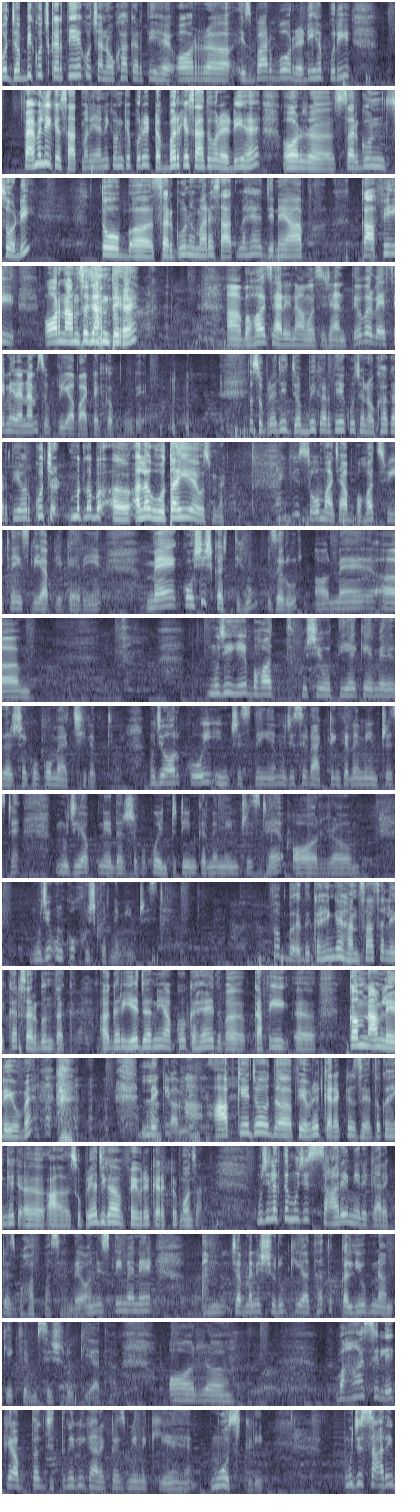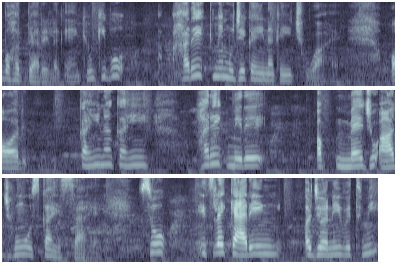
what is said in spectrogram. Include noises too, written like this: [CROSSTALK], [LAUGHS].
वो जब भी कुछ करती है कुछ अनोखा करती है और इस बार वो रेडी है पूरी फैमिली के साथ मानी यानी कि उनके पूरे टब्बर के साथ वो रेडी है और सरगुन सोडी तो सरगुन हमारे साथ में है जिन्हें आप काफ़ी और नाम से जानते हैं। हाँ बहुत सारे नामों से जानते हो पर वैसे मेरा नाम सुप्रिया पाठक कपूर है। तो सुप्रिया जी जब भी करती है कुछ अनोखा करती है और कुछ मतलब अलग होता ही है उसमें। थैंक यू सो मच आप बहुत स्वीट हैं इसलिए आप ये कह रही हैं। मैं कोशिश करती हूँ ज़रूर और मैं आ, मुझे ये बहुत खुशी होती है कि मेरे दर्शकों को मैं अच्छी लगती हूँ। मुझे और कोई इंटरेस्ट नहीं है। मुझे सिर्फ़ एक्टिंग करने में इंटरेस्ट है। मुझे अपने दर्शकों को एंटरटेन करने में इंटरेस्ट है और मुझे उनको खुश करने में इंटरेस्ट है। तो कहेंगे हंसा से लेकर सरगुन तक। अगर ये जर्नी आपको कहे काफ़ी कम नाम ले रही हूँ मैं। [LAUGHS] लेकिन हाँ, आपके जो फेवरेट कैरेक्टर्स है तो कहेंगे सुप्रिया जी का फेवरेट कैरेक्टर कौन सा है मुझे लगता है मुझे सारे मेरे कैरेक्टर्स बहुत पसंद है। ऑनेस्टली मैंने जब मैंने शुरू किया था तो कलयुग नाम की एक फ़िल्म से शुरू किया था। और वहाँ से लेके अब तक जितने भी कैरेक्टर्स मैंने किए हैं मोस्टली मुझे सारे बहुत प्यारे लगे हैं क्योंकि वो हर एक ने मुझे कहीं ना कहीं छुआ है। और कहीं ना कहीं हर एक मेरे अब मैं जो आज हूँ उसका हिस्सा है। So it's like carrying a journey with me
